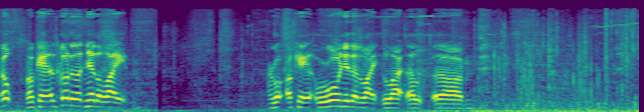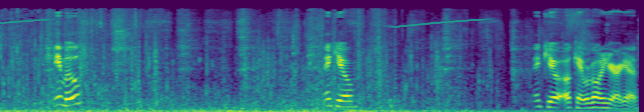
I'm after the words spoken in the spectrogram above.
Nope. Okay, let's go to near the light. Go, okay, we're going near the light. light uh, um. Can you move? Thank you. Thank you. Okay, we're going here, I guess.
